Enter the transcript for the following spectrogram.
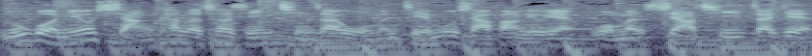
如果你有想看的车型，请在我们节目下方留言。我们下期再见。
